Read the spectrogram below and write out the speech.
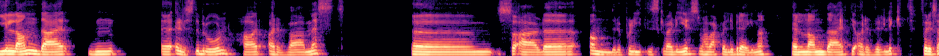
i land der den eldste broren har arva mest, så er det andre politiske verdier som har vært veldig pregende, Eller land der de arver likt, f.eks.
